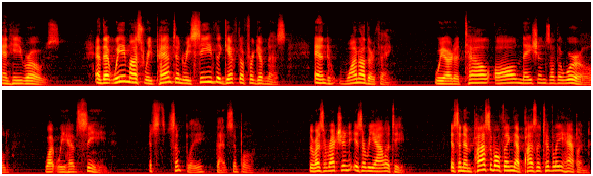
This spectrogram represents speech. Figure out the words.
and he rose. And that we must repent and receive the gift of forgiveness. And one other thing we are to tell all nations of the world what we have seen. It's simply that simple. The resurrection is a reality. It's an impossible thing that positively happened.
